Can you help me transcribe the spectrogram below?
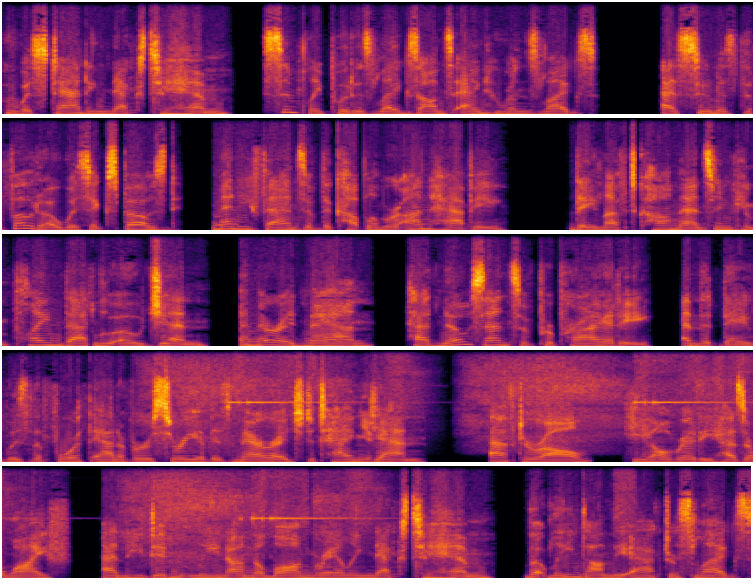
who was standing next to him, simply put his legs on Zhang Huan's legs. As soon as the photo was exposed, many fans of the couple were unhappy. They left comments and complained that Luo Jin, a married man, had no sense of propriety, and that day was the fourth anniversary of his marriage to Tang Yan. After all, he already has a wife, and he didn't lean on the long railing next to him, but leaned on the actress' legs.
